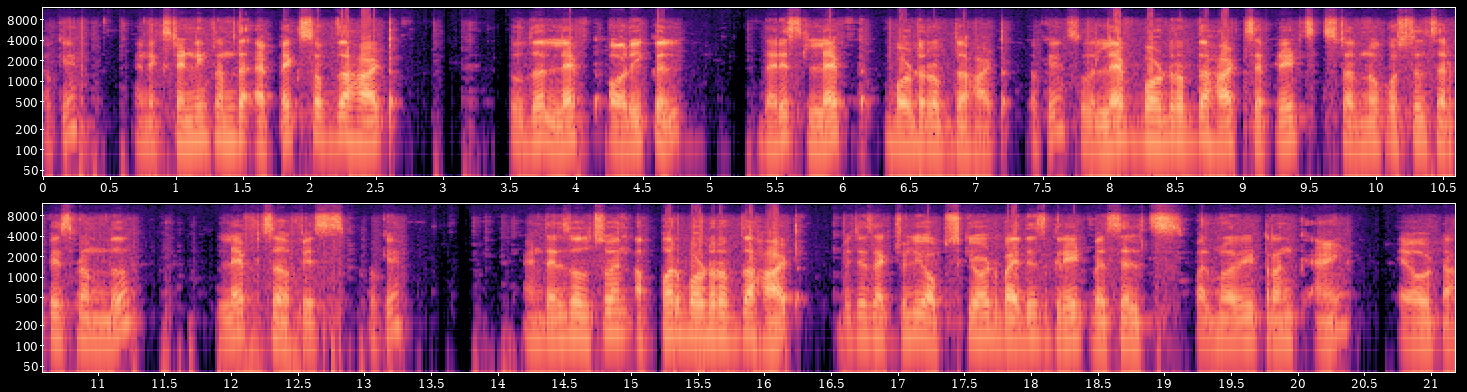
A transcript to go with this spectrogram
Okay. And extending from the apex of the heart to the left auricle, there is left border of the heart. Okay. So the left border of the heart separates sternocostal surface from the left surface. Okay. And there is also an upper border of the heart which is actually obscured by these great vessels pulmonary trunk and aorta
